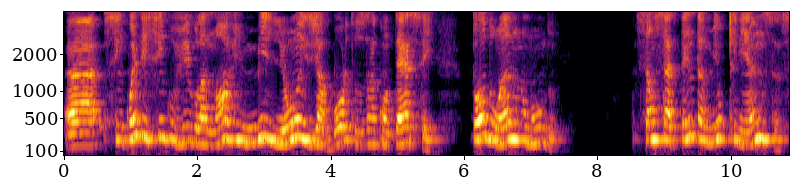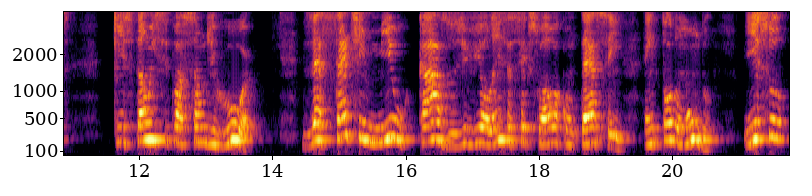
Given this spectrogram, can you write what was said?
Uh, ah, 55,9 milhões de abortos acontecem todo ano no mundo são 70 mil crianças que estão em situação de rua. 17 mil casos de violência sexual acontecem em todo o mundo. Isso,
